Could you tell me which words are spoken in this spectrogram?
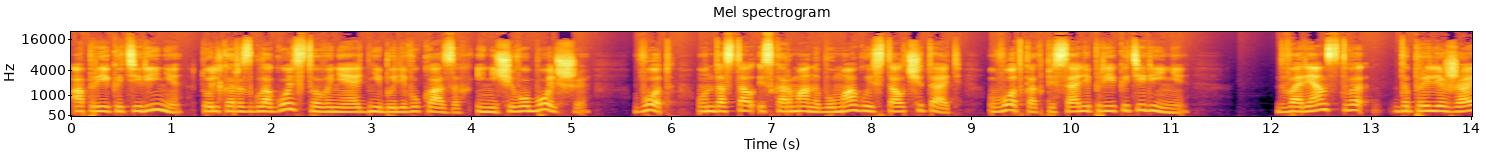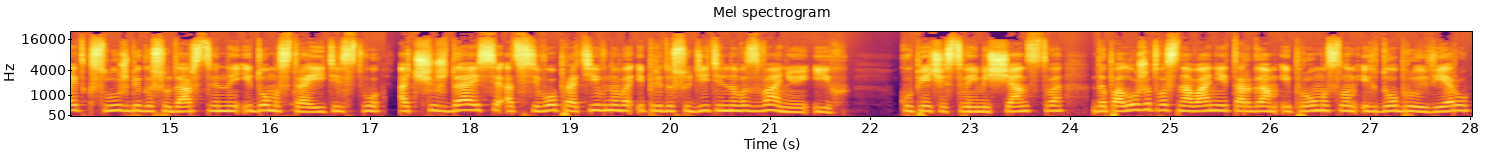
А при Екатерине только разглагольствования одни были в указах и ничего больше. Вот, он достал из кармана бумагу и стал читать. Вот как писали при Екатерине. Дворянство да прилежает к службе государственной и домостроительству, отчуждаясь от всего противного и предосудительного званию их, Купечество и мещанство да положат в основании торгам и промыслам их добрую веру,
